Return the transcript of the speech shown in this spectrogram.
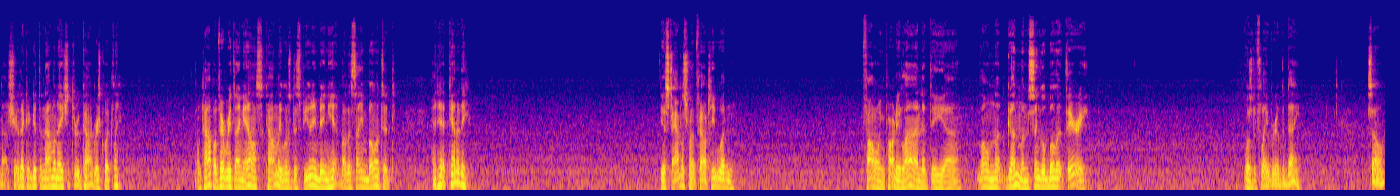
not sure they could get the nomination through Congress quickly. On top of everything else, Connally was disputing being hit by the same bullet that had hit Kennedy. The establishment felt he wasn't following party line that the uh, lone nut gunman single bullet theory was the flavor of the day. So,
